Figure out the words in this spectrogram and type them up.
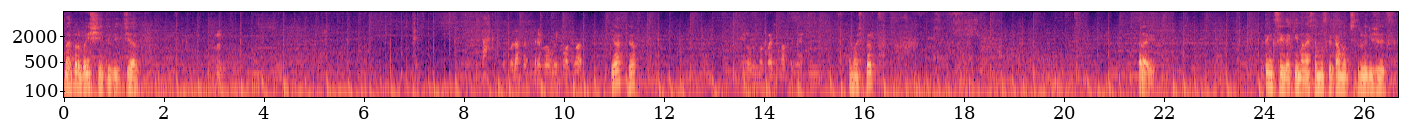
Sniper bem shit, eu digo já. Opa, dá para se travar ali para o outro lado. Já, já. E no Lima começa a apanhar. Está mais perto. Espera aí. tenho que sair daqui, mano. Esta música está-me a destruir o juízo.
